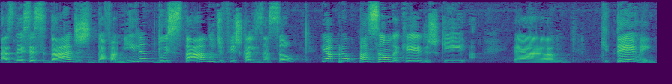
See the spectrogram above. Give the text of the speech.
às necessidades da família, do estado de fiscalização E a preocupação daqueles que, é, que temem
